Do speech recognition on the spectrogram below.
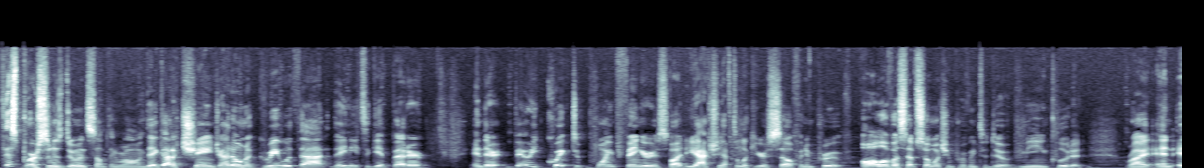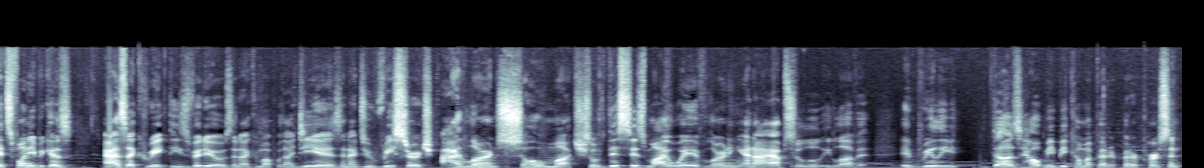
this person is doing something wrong. They gotta change. I don't agree with that. They need to get better and they're very quick to point fingers, but you actually have to look at yourself and improve. All of us have so much improving to do, me included, right? And it's funny because as I create these videos and I come up with ideas and I do research, I learn so much. So this is my way of learning and I absolutely love it. It really does help me become a better, better person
